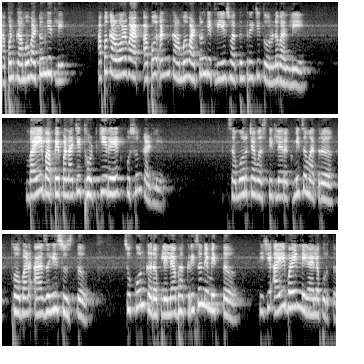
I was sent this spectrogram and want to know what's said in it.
आपण कामं वाटून घेतली. आपण कामं वा आपण कामं वाटून घेतली स्वातंत्र्याची तोरणं बांधली. बाई बापेपणाची थोटकी रेख पुसून काढली. समोरच्या वस्तीतल्या रकमीचं मात्र थोबाड आजही सुजतं. चुकून करपलेल्या भाकरीचं निमित्त तिची आई बहीण निघायला पुरतं.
